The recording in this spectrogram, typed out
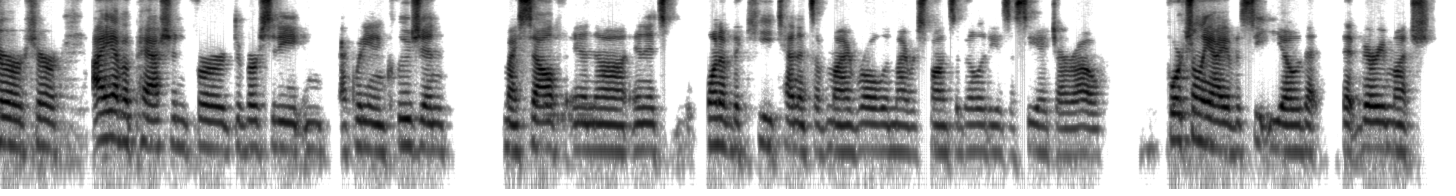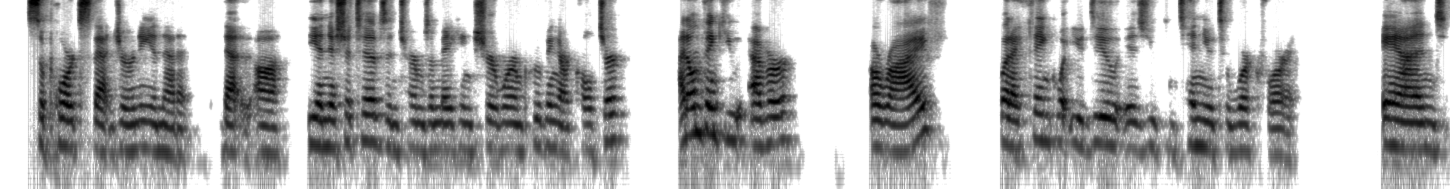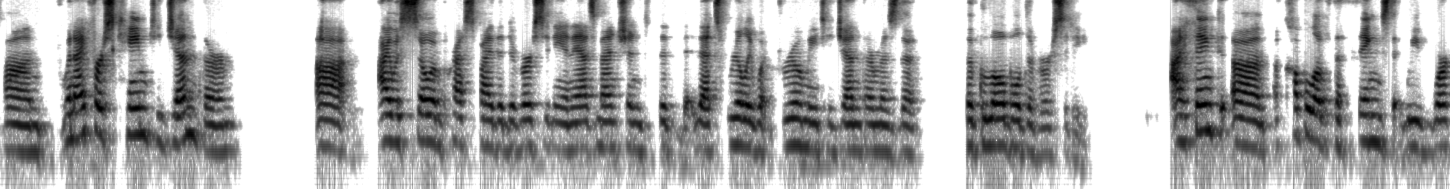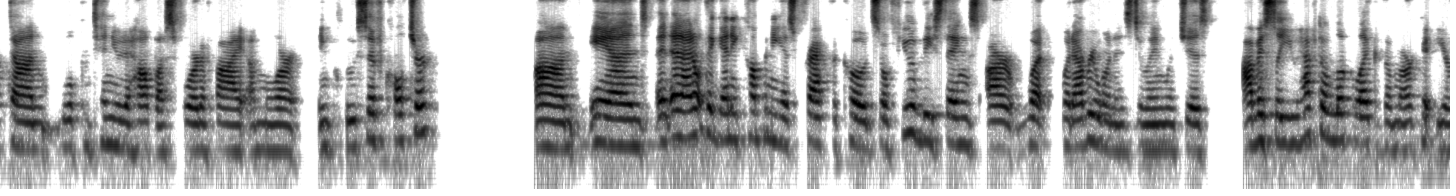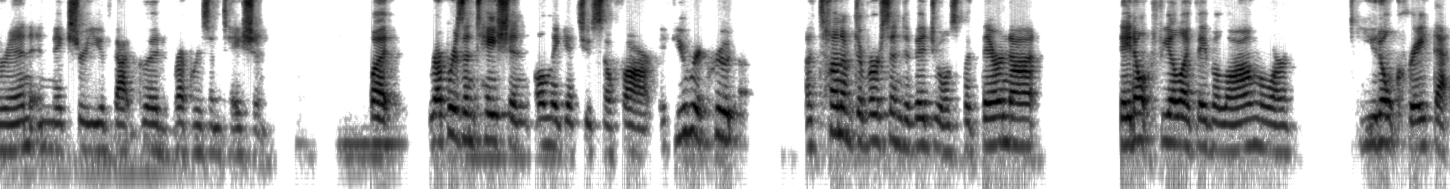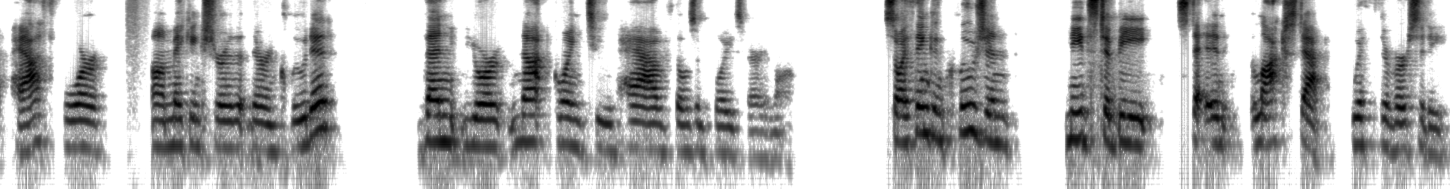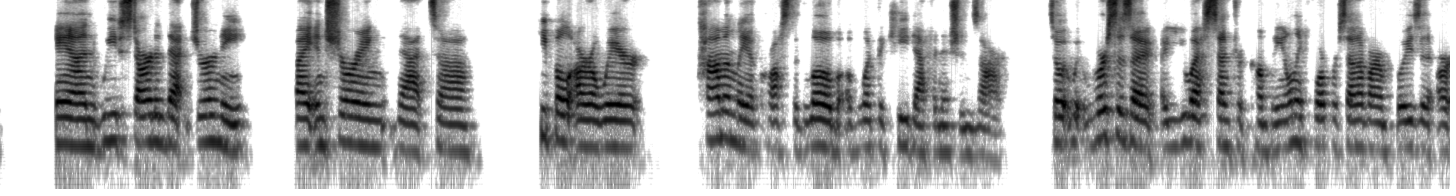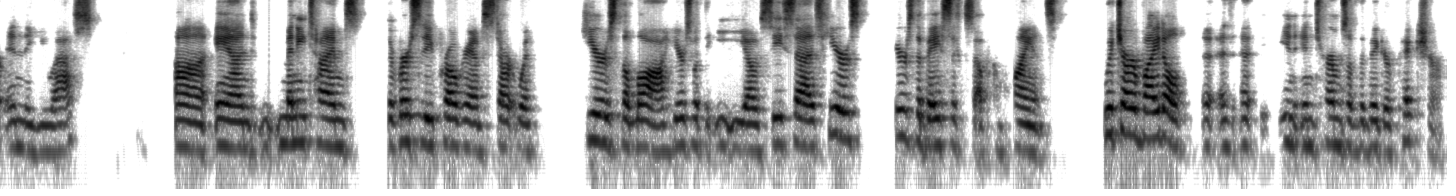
Sure, sure. I have a passion for diversity and equity and inclusion myself, and uh, and it's one of the key tenets of my role and my responsibility as a CHRO. Fortunately, I have a CEO that that very much supports that journey and that that uh, the initiatives in terms of making sure we're improving our culture. I don't think you ever arrive, but I think what you do is you continue to work for it. And um, when I first came to Gentherm, uh, I was so impressed by the diversity. And as mentioned, that, that's really what drew me to Gentherm is the, the global diversity. I think um, a couple of the things that we've worked on will continue to help us fortify a more inclusive culture. Um, and, and, and I don't think any company has cracked the code. So a few of these things are what, what everyone is doing, which is obviously you have to look like the market you're in and make sure you've got good representation. But representation only gets you so far. If you recruit a ton of diverse individuals, but they're not, they don't feel like they belong, or you don't create that path for um, making sure that they're included, then you're not going to have those employees very long. So I think inclusion needs to be st- in lockstep with diversity. And we've started that journey by ensuring that uh, people are aware commonly across the globe of what the key definitions are. So versus a, a US centric company, only 4% of our employees are in the US. Uh, and many times diversity programs start with here's the law, here's what the EEOC says, here's, here's the basics of compliance which are vital uh, uh, uh, in, in terms of the bigger picture.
